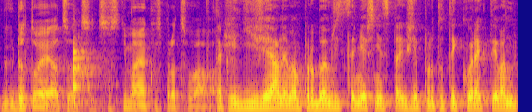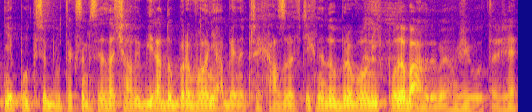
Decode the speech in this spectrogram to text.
Kdo to je a co, co, co s nimi jako zpracováváš? Tak vidíš, že já nemám problém říct téměř nic, takže proto ty korektiva nutně potřebuji. Tak jsem si je začal vybírat dobrovolně, aby nepřecházely v těch nedobrovolných podobách do mého života. Takže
